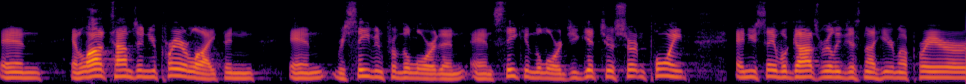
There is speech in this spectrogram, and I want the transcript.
and and a lot of times in your prayer life and and receiving from the Lord and, and seeking the Lord, you get to a certain point and you say, well, God's really just not hearing my prayer.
